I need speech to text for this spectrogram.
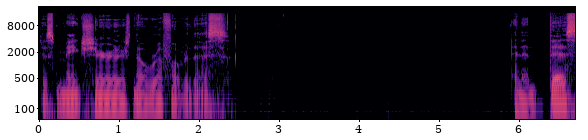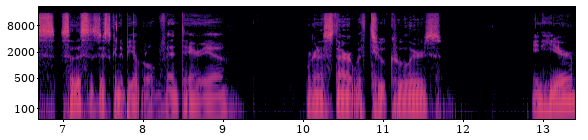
just make sure there's no roof over this. And then this, so this is just going to be a little vent area. We're going to start with two coolers in here,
